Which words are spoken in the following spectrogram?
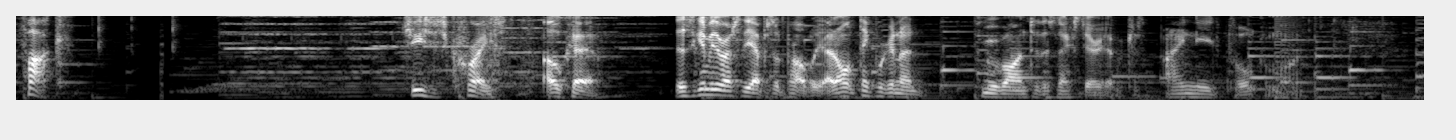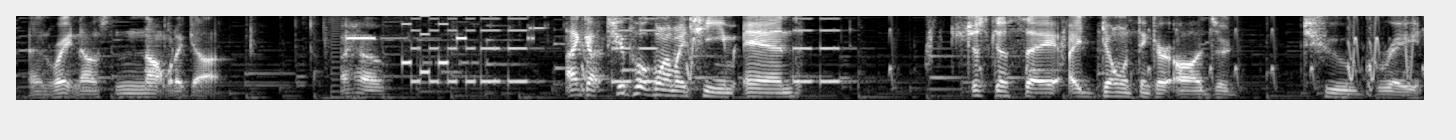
Fuck. Jesus Christ. Okay. This is gonna be the rest of the episode, probably. I don't think we're gonna move on to this next area because I need Pokemon. And right now, it's not what I got. I have... I got two Pokemon on my team, and... Just gonna say, I don't think our odds are too great.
